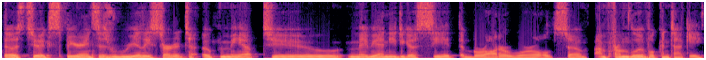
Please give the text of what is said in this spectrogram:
those two experiences really started to open me up to maybe I need to go see it the broader world. So I'm from Louisville, Kentucky,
